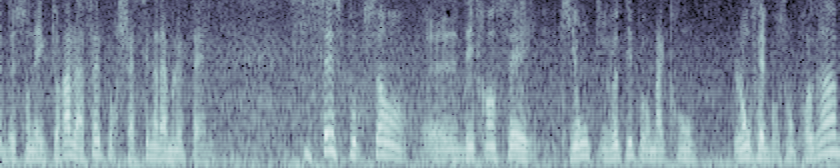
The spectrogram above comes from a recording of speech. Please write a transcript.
de son électorat l'a fait pour chasser Mme Le Pen. Si 16% euh, des Français qui ont voté pour Macron l'ont fait pour son programme,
